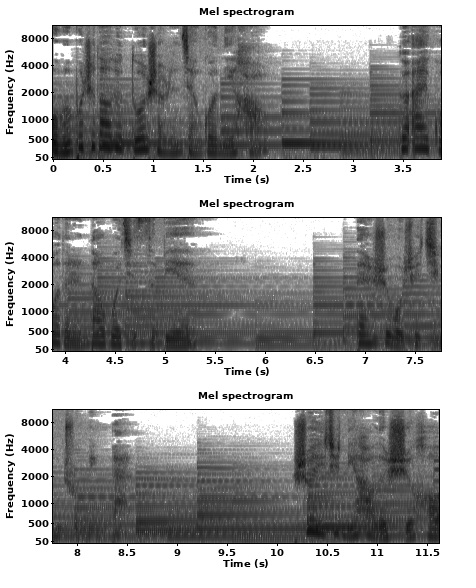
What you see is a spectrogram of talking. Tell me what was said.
我们不知道对多少人讲过你好，对爱过的人道过几次别，但是我却清楚明白，说一句你好的时候，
